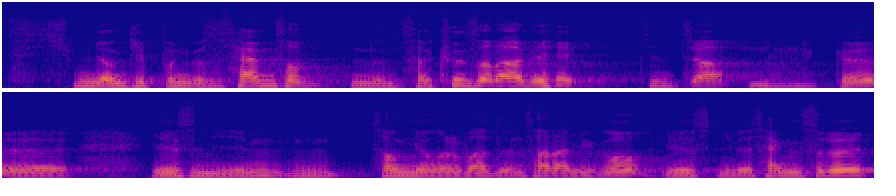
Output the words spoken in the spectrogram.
심령 깊은 곳에 샘솟는 그 사람이 진짜 그 예수님 음, 성령을 받은 사람이고 예수님의 생수를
